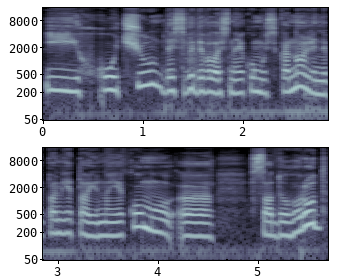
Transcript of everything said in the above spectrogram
І хочу, десь видивилась на якомусь каналі, не пам'ятаю на якому, е, садогород,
